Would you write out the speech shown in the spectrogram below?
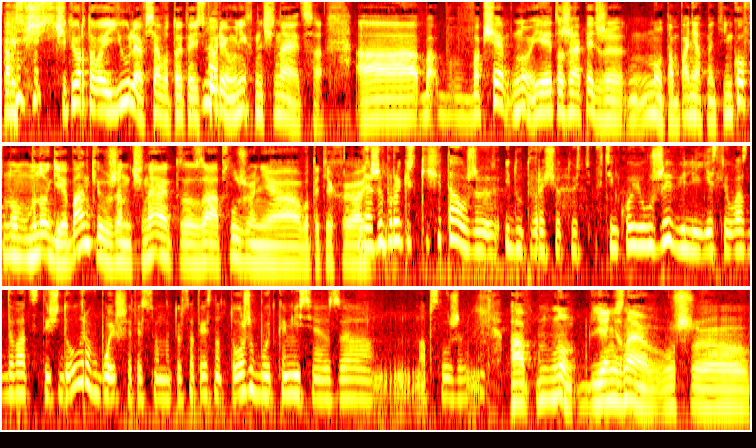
там с 4 июля вся вот эта история да. у них начинается. А, вообще, ну, и это же, опять же, ну, там, понятно, Тиньков, но многие банки уже начинают за обслуживание вот этих... Э, Даже брокерские счета уже идут в расчет. То есть в Тинькове уже ввели, если у вас 20 тысяч долларов больше этой суммы, то, соответственно, тоже будет комиссия за обслуживание. А, ну, я не знаю, уж э,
